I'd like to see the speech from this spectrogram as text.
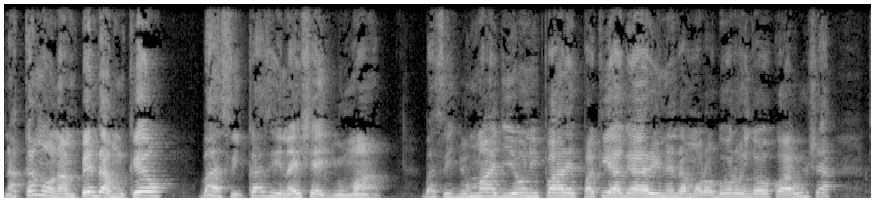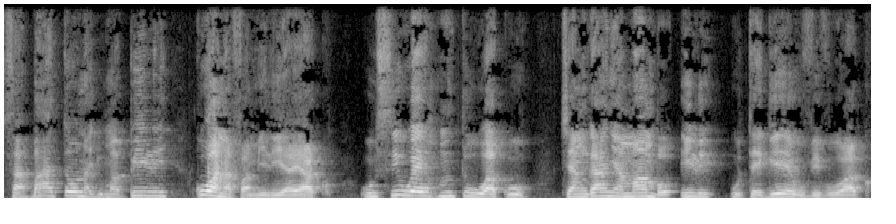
Na kama unampenda mkeo basi kazi inaisha ijumaa. Basi ijumaa jioni pale pakia gari nenda morogoro ingawa kwa arusha sabato na jumapili kuwa na familia yako. Usiwe mtu wa kuchanganya mambo ili utegee uvivu wako.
